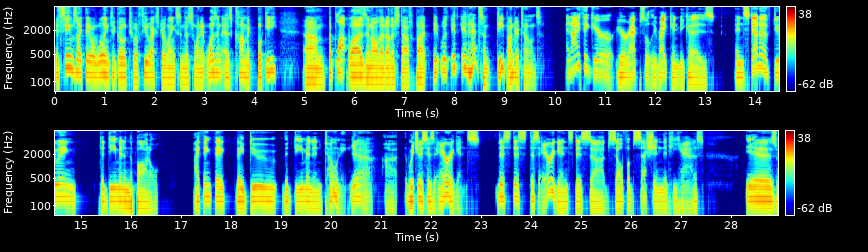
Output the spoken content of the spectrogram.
it seems like they were willing to go to a few extra lengths in this one. It wasn't as comic booky. Um, the plot was and all that other stuff, but it was it, it had some deep undertones. And I think you're you're absolutely right, Ken, because instead of doing the demon in the bottle, I think they they do the demon in Tony. Yeah. Uh, which is his arrogance. This this this arrogance, this uh, self obsession that he has, is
